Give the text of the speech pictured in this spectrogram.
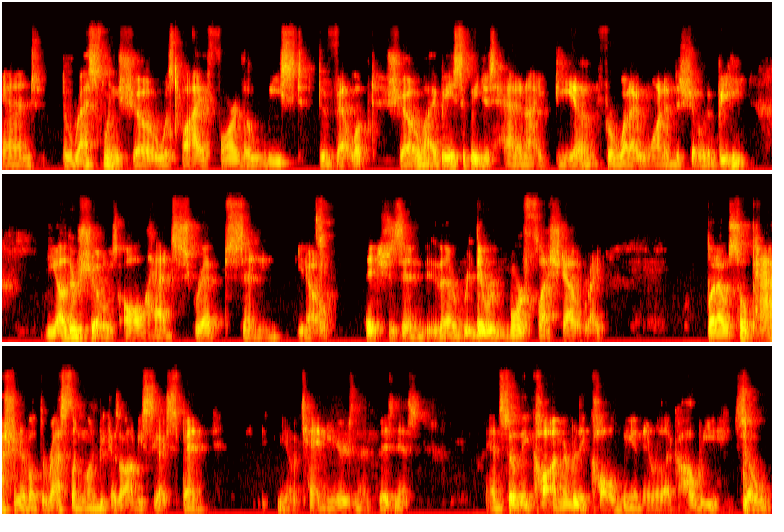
And the wrestling show was by far the least developed show. I basically just had an idea for what I wanted the show to be. The other shows all had scripts and you know pitches and they were more fleshed out, right? But I was so passionate about the wrestling one because obviously I spent you know 10 years in that business. And so they call. I remember they called me and they were like, "Oh, we so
